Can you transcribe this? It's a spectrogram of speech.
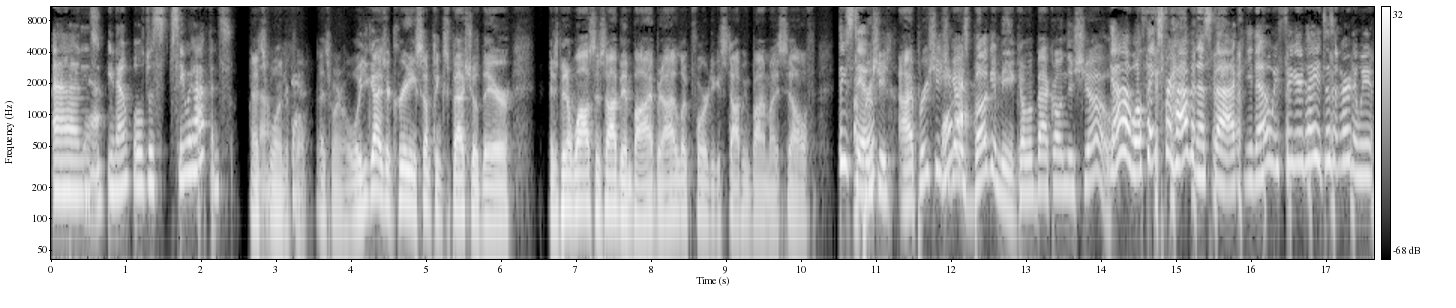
And, yeah. you know, we'll just see what happens. That's so, wonderful. Yeah. That's wonderful. Well, you guys are creating something special there. It's been a while since I've been by, but I look forward to stopping by myself Please do. I appreciate, I appreciate yeah. you guys bugging me and coming back on this show. Yeah. Well, thanks for having us back. You know, we figured, hey, it doesn't hurt. And we,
